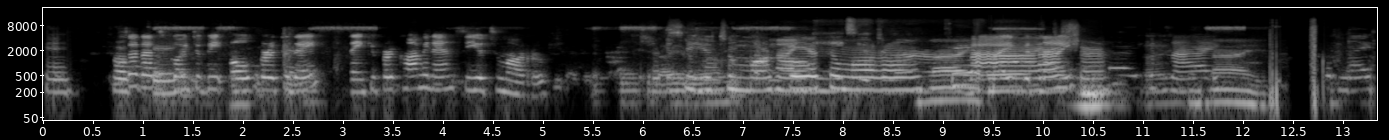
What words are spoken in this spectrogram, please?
Okay. So that's going to be all for today. Thank you for coming and see you tomorrow. See you tomorrow. See you tomorrow. Bye, good night. Good night. Nice. Good night.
